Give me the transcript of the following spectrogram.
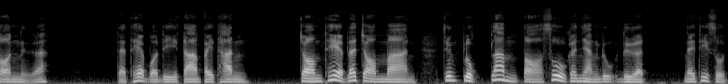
ตอนเหนือ แต่เทพบดีตามไปทัน จอมเทพและจอมมารจึงปลุกปล้ำต่อสู้กันอย่างดุเดือด ในที่สุด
